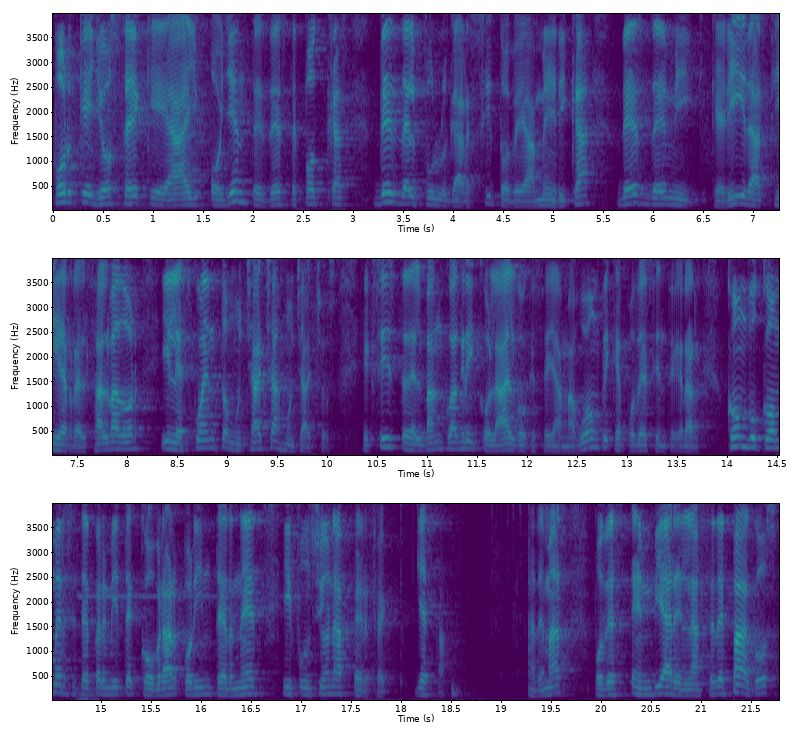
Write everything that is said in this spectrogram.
porque yo sé que hay oyentes de este podcast desde el pulgarcito de América, desde mi querida tierra El Salvador, y les cuento muchachas, muchachos, existe del Banco Agrícola algo que se llama Wompi que puedes integrar con WooCommerce y te permite cobrar por internet y funciona perfecto. Ya está. Además, puedes enviar enlace de pagos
